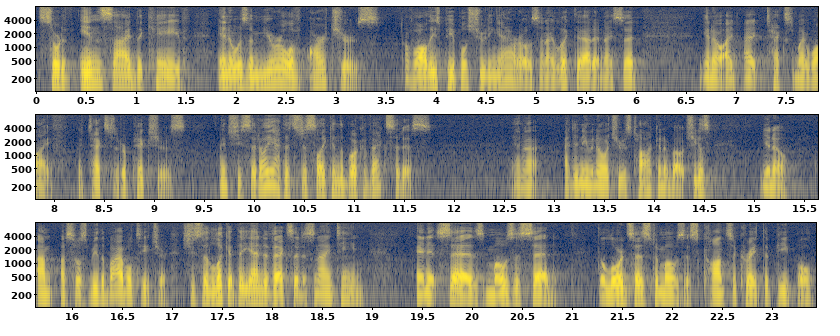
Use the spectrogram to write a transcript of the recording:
sort of inside the cave, and it was a mural of archers, of all these people shooting arrows. And I looked at it and I said, you know, I, I texted my wife. I texted her pictures. And she said, oh, yeah, that's just like in the book of Exodus. And I, I didn't even know what she was talking about. She goes, you know, I'm, I'm supposed to be the Bible teacher. She said, look at the end of Exodus 19. And it says, Moses said, the Lord says to Moses, consecrate the people,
